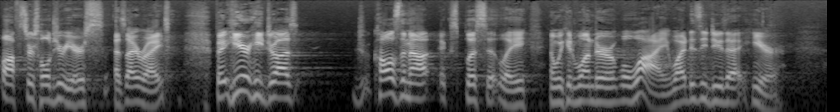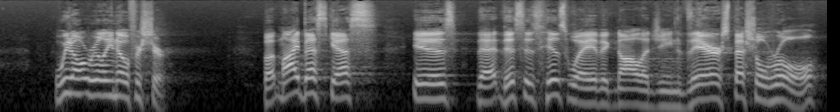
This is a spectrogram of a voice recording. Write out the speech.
officers, hold your ears as I write. But here he draws, calls them out explicitly, and we could wonder, well, why? Why does he do that here? We don't really know for sure. But my best guess is that this is his way of acknowledging their special role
